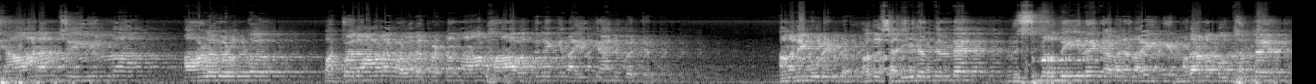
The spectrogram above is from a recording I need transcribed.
ധ്യാനം ചെയ്യുന്ന ആളുകൾക്ക് മറ്റൊരാളെ വളരെ പെട്ടെന്ന് ആ ഭാവത്തിലേക്ക് നയിക്കാനും പറ്റും. അങ്ങനെ കൂടി ഉണ്ട്. അത് ശരീരത്തിന്റെ വിസ്മൃതിയിലേക്ക് അവരെ നയിക്കും. അതാണ് ബുദ്ധന്റെ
